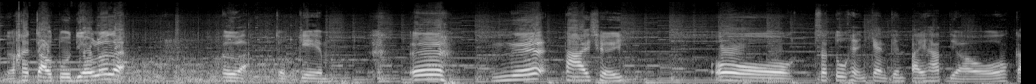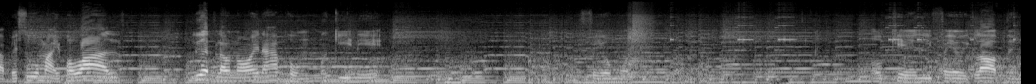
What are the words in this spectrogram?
เหลือแค่เจ้าตัวเดียวแล้วแหละ เออจบเกม เออ เงะตายเฉย โอ้ศัตรูแข็งแกร่งเกินไปครับ เดี๋ยวกลับไปสู้ใหม่เพราะว่าเลือดเราน้อยนะครับผมเมื่อกี้นี้ ลหมด โอเค รีเฟลอีกรอบหนึ่ง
